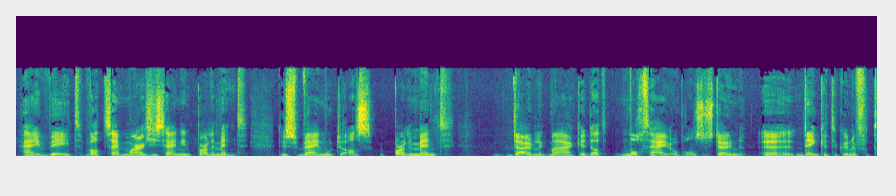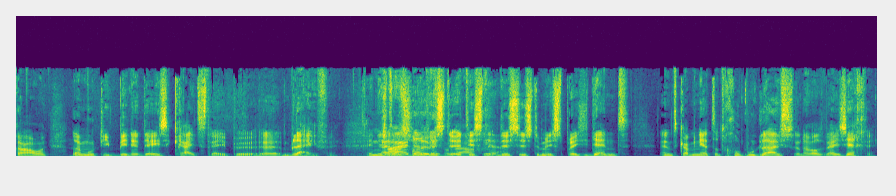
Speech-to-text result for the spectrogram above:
hij weet wat zijn marges zijn in het parlement. Dus wij moeten als parlement duidelijk maken dat mocht hij op onze steun eh, denken te kunnen vertrouwen... dan moet hij binnen deze krijtstrepen eh, blijven. En is dat gelukt het is, dus is de minister-president en het kabinet dat goed moet luisteren naar wat wij zeggen.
